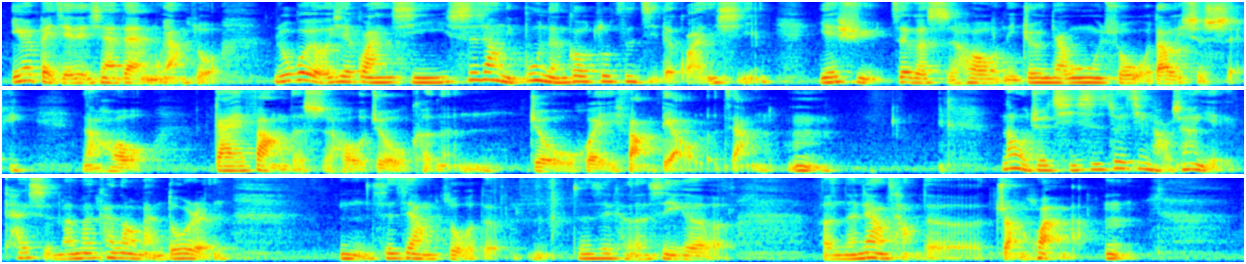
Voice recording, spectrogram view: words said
因为北节点现在在母羊座。如果有一些关系是让你不能够做自己的关系，也许这个时候你就应该问问说：“我到底是谁？”然后该放的时候就可能就会放掉了。这样，嗯。那我觉得其实最近好像也开始慢慢看到蛮多人，嗯，是这样做的。嗯，真是可能是一个呃能量场的转换吧。嗯。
